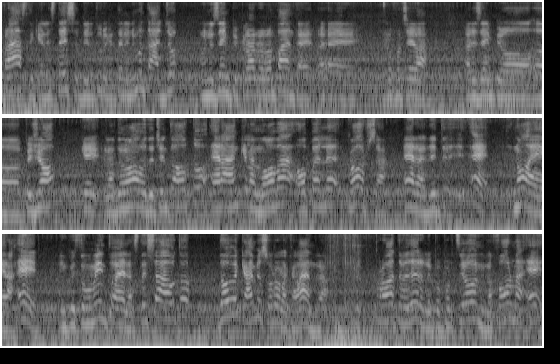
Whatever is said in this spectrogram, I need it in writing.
plastiche, le stesse addirittura catene di montaggio. Un esempio claro e rampante eh, lo faceva ad esempio eh, Peugeot, che la nuova 208 era anche la nuova Opel Corsa. Era, è, no era, è, in questo momento è la stessa auto dove cambia solo la calandra. Provate a vedere le proporzioni, la forma è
